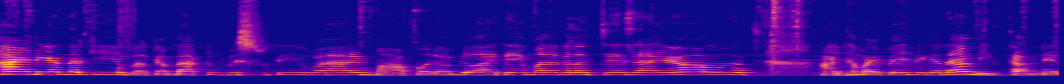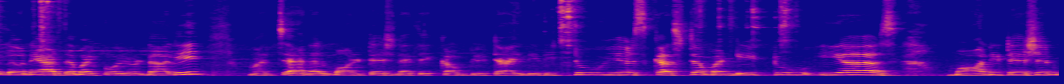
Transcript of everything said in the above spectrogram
హాయ్ అండి అందరికీ. వెల్కమ్ బ్యాక్ టు విశ్రుతి వారి మా పొలంలో అయితే మొలకలు వచ్చేసాయో. అర్థమైపోయింది కదా? మీకు థంబ్నెల్లోనే అర్థమైపోయి ఉండాలి. మా ఛానల్ మానిటేషన్ అయితే కంప్లీట్ అయింది. ఇది టూ ఇయర్స్ కష్టం అండి. టూ ఇయర్స్ మానిటేషన్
